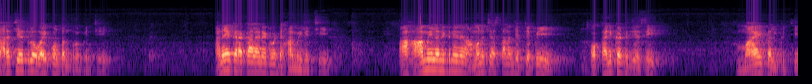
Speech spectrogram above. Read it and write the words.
అరచేతిలో వైకుంఠం చూపించి అనేక రకాలైనటువంటి హామీలు ఇచ్చి ఆ హామీలన్నిటిని నేను అమలు చేస్తానని చెప్పి చెప్పి ఒక కనికట్టు చేసి మాయ కల్పించి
